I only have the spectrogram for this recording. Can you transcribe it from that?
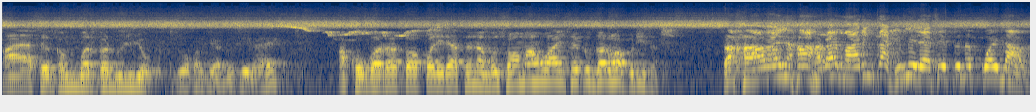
આયા છે ગમ્મર ગડુલિયો જો પણ હેડું છે રહે આખો વરસ તો પડી રહ્યા છે ને હું સોમાં હું આવી છે કે ઘર વાપરી છે હારાય ને હા હારાય મારીને કાઢી મેલ્યા છે તને કોઈ ના આવે.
